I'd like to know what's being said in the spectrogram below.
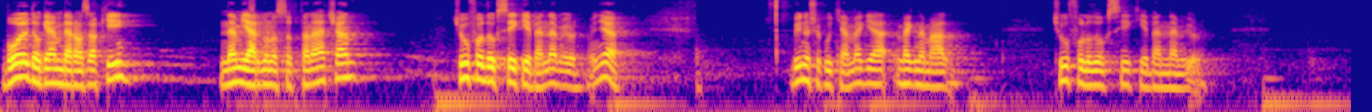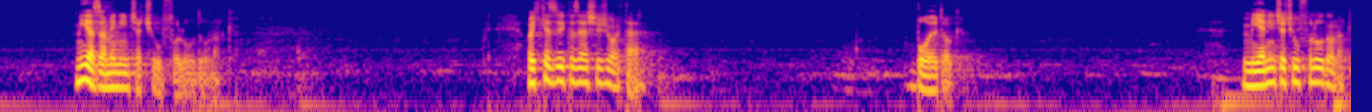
Boldog ember az, aki nem jár gonoszok tanácsán, csúfolódók székében nem ül, ugye? Bűnösök útján megjár, meg nem áll, csúfolódók székében nem ül. Mi az, ami nincs a csúfolódónak? Hogy kezdődik az első Zsoltár? Boldog. Milyen nincs a csúfolódónak?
